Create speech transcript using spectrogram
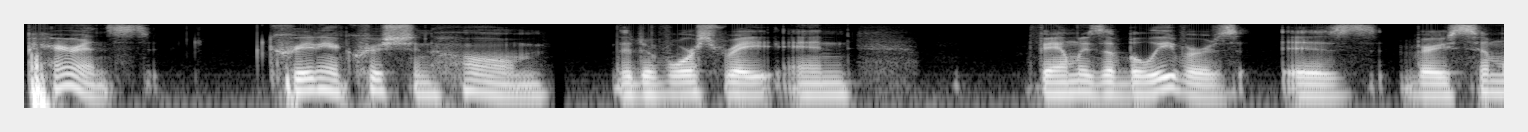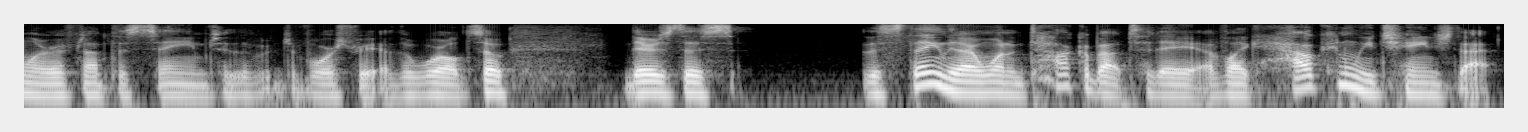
parents creating a Christian home the divorce rate in families of believers is very similar, if not the same, to the divorce rate of the world. So there's this this thing that I want to talk about today of like how can we change that?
